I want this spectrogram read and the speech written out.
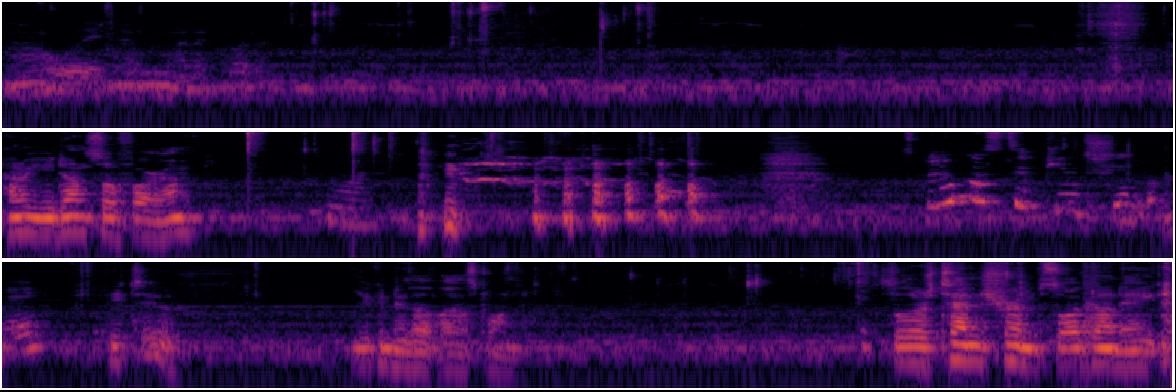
No, wait, never mind. I got it. How many you done so far, Em? Come on. It's been a while I peeled shrimp, okay? Me too. You can do that last one. So there's ten shrimp, so I've done eight.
